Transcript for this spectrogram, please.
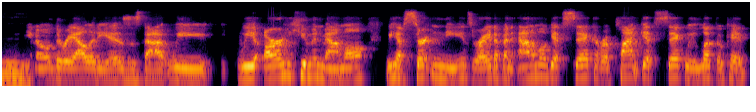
mm. you know the reality is is that we we are a human mammal we have certain needs right if an animal gets sick or a plant gets sick we look okay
